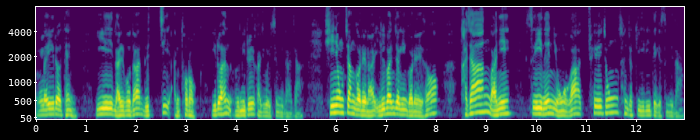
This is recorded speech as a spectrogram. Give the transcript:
later than 이 날보다 늦지 않도록 이러한 의미를 가지고 있습니다. 자, 신용장 거래나 일반적인 거래에서 가장 많이 쓰이는 용어가 최종 선적기일이 되겠습니다.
